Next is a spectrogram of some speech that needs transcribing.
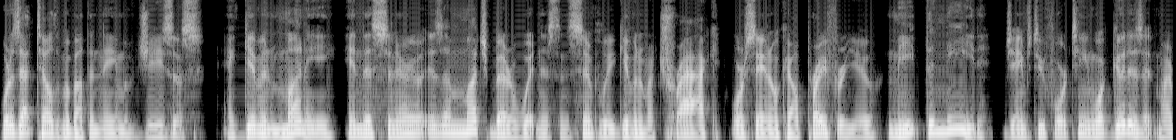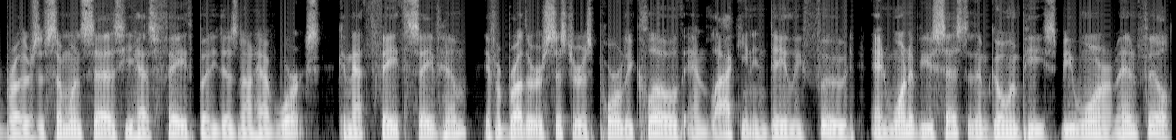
What does that tell them about the name of Jesus? And giving money in this scenario is a much better witness than simply giving them a track or saying, "Okay, I'll pray for you." Meet the need. James 2:14. What good is it, my brothers, if someone says he has faith but he does not have works? Can that faith save him? If a brother or sister is poorly clothed and lacking in daily food, and one of you says to them, "Go in peace, be warm and filled,"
